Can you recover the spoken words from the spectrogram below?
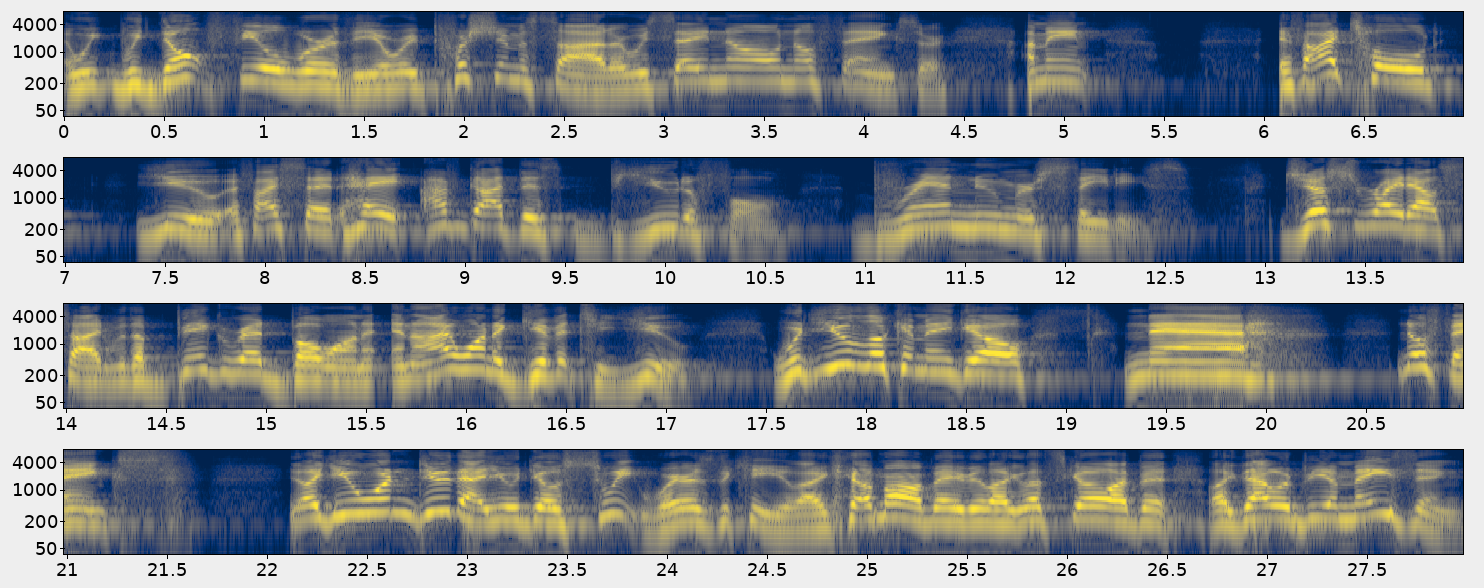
And we, we don't feel worthy, or we push him aside, or we say, No, no thanks. Or, I mean, if I told you, if I said, Hey, I've got this beautiful, brand new Mercedes just right outside with a big red bow on it, and I want to give it to you, would you look at me and go, nah, no thanks? Like you wouldn't do that. You would go, sweet, where's the key? Like, come on, baby, like let's go. I've been like that would be amazing.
